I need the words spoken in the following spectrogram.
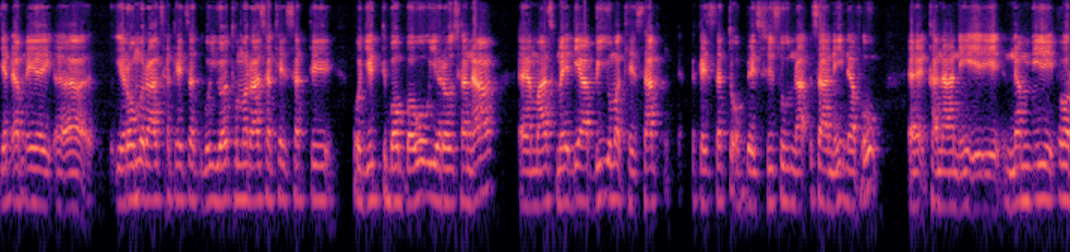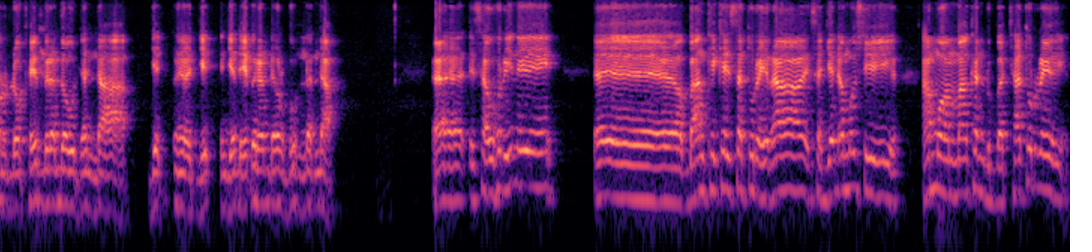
jedhame yeroo muraasa keessatti guyyoota muraasa keessatti hojiitti bobba'uu yeroo sanaa maas meediyaa biyyuma keessatti of beeksisuu isaanii nafu. kanaan namni hordofee bira ga'uu danda'a jedhee bira darbuu hin danda'a. Isa horiin baankii keessa tureera isa jedhamus ammoo ammaa kan dubbachaa turre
